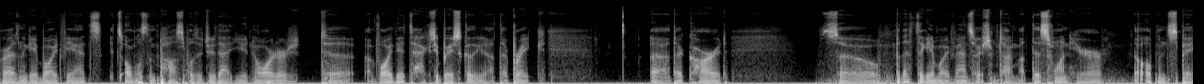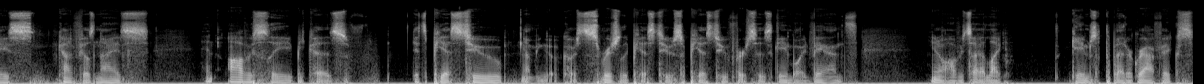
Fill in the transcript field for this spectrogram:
Whereas in the Game Boy Advance, it's almost impossible to do that. In order to avoid the attacks, you basically have to break uh, their card. So, but that's the Game Boy Advance version. I'm talking about this one here. The open space kind of feels nice. And obviously, because it's PS2, I mean, of course, it's originally PS2, so PS2 versus Game Boy Advance, you know, obviously I like games with the better graphics.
